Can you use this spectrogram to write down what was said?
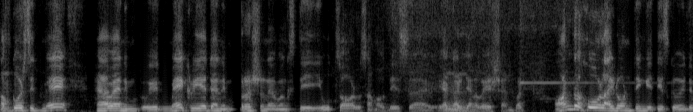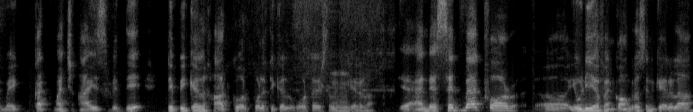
of mm-hmm. course it may have an it may create an impression amongst the youths or some of this uh, younger mm-hmm. generation but on the whole i don't think it is going to make cut much ice with the typical hardcore political voters of mm-hmm. kerala yeah and a setback for uh, udf and congress in kerala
